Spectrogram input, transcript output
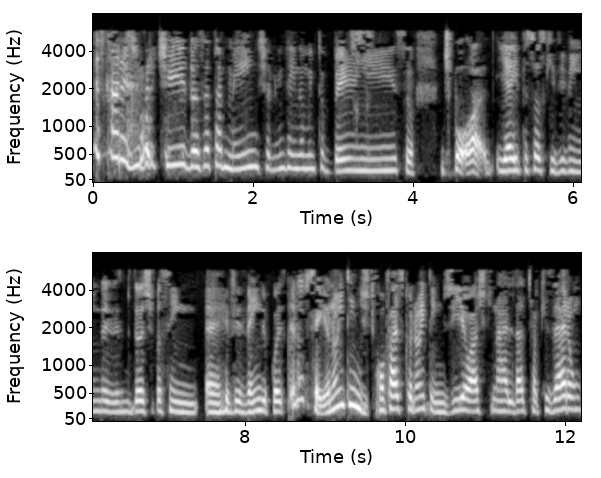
Mas, cara, é divertido, exatamente. Eu não entendo muito bem isso. Tipo, e aí pessoas que vivem em 2002, tipo assim, é, revivendo coisas. Eu não sei, eu não entendi. Confesso que eu não entendi. Eu acho que na realidade só quiseram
